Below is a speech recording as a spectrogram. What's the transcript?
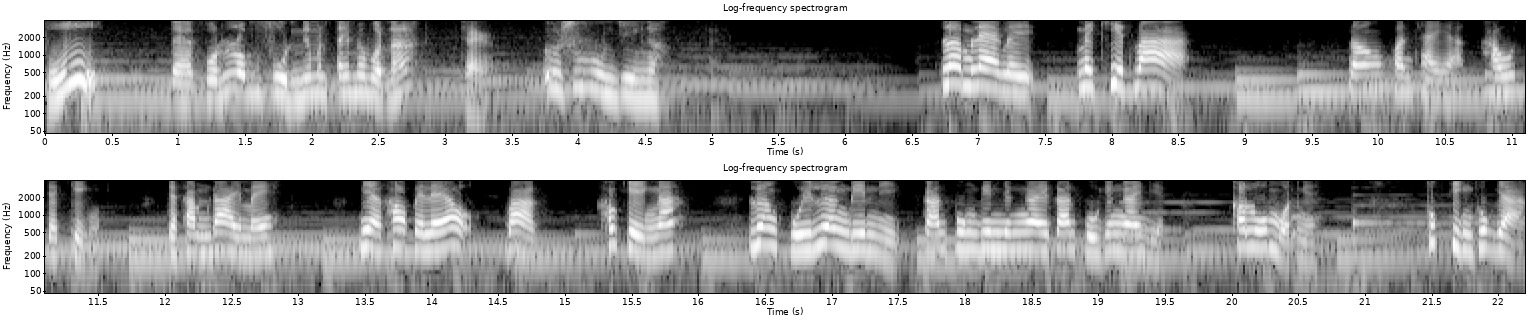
หู แดดฝนลมฝุ่นเนี่ยมันเต็มไปหมดนะ ใช่ครับ เออสู้จริงๆนะ เริ่มแรกเลย ไม่คิดว่า น้องพรชัยอะเขาจะเก่ง จะทำได้ไหม เนี่ยเข้าไปแล้วว่าเขาเก่งนะ เรื่องปุ๋ยเรื่องดินนี่ การปรุงดินยังไง การปลูกยังไงเนี่ยเขารู้หมดไง ทุกสิ่งทุกอย่าง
